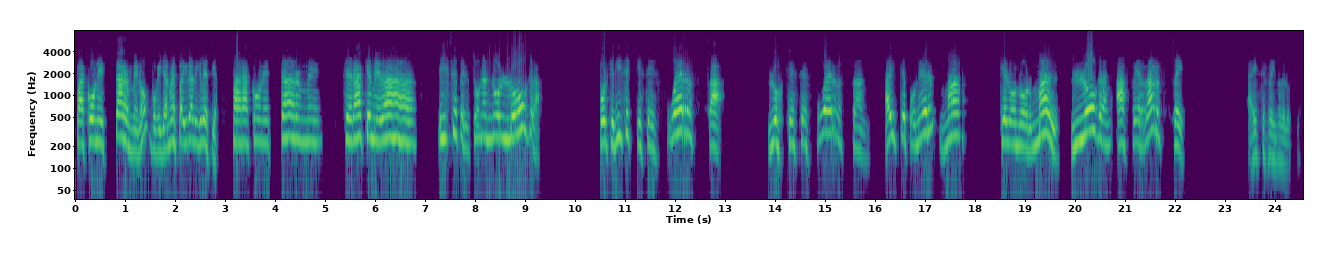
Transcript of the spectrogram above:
para, conectarme, ¿no? Porque ya no es para ir a la iglesia, para conectarme. ¿Será que me da? Esa persona no logra, porque dice que se esfuerza. Los que se esfuerzan, hay que poner más que lo normal, logran aferrarse a ese reino de los cielos.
